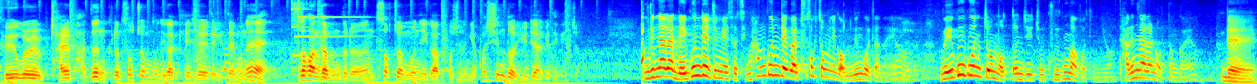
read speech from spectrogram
교육을 잘 받은 그런 투석 전문의가 계셔야 되기 때문에 투석 환자분들은 투석 전문의가 보시는 게 훨씬 더 유리하게 되겠죠. 우리나라 네 군데 중에서 지금 한 군데가 투석 전문의가 없는 거잖아요. 외국은 좀 어떤지 좀 궁금하거든요. 다른 나라는 어떤가요? 네.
